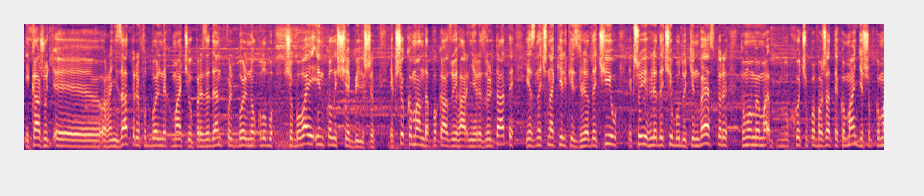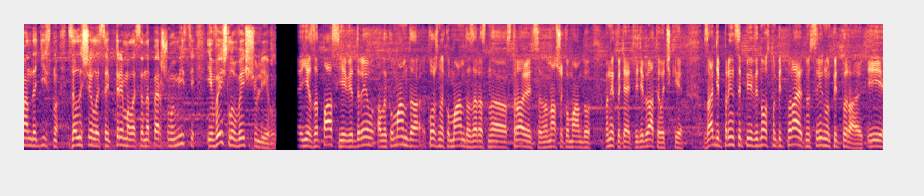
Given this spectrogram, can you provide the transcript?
І кажуть е, організатори футбольних матчів, президент футбольного клубу, що буває інколи ще більше. Якщо команда показує гарні результати, є значна кількість глядачів. Якщо є глядачі, будуть інвестори. Тому ми хочу побажати команді, щоб команда дійсно залишилася і втрималася на першому місці і вийшла в вищу лігу. Є запас, є відрив, але команда, кожна команда зараз настраюється на нашу команду. Вони хочуть відібрати очки. Ззаді, в принципі, відносно підпирають, але все рівно підпирають. І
